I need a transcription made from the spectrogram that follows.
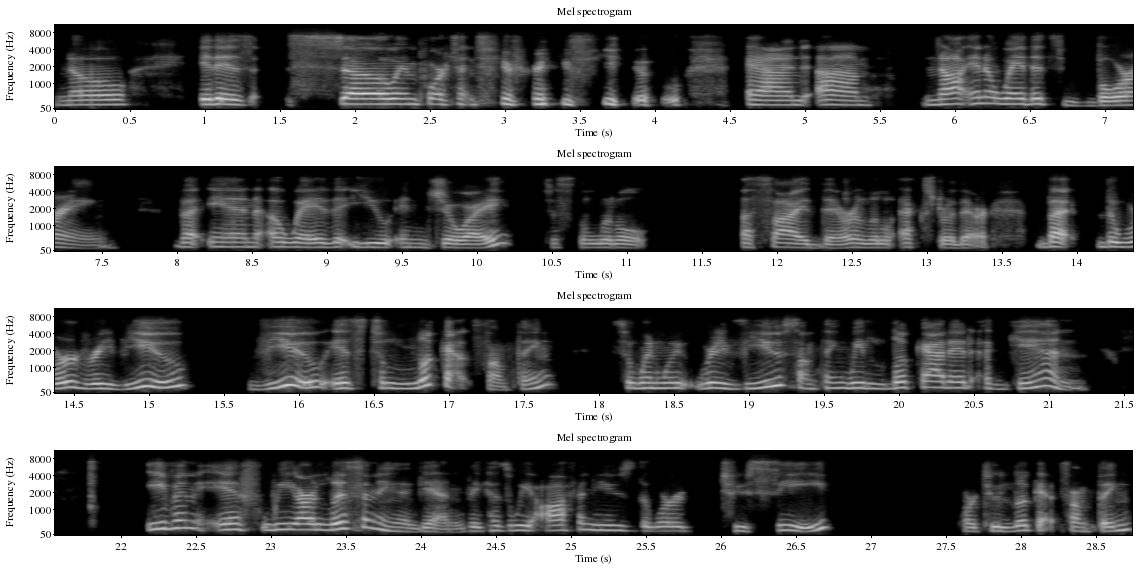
No, it is so important to review and um, not in a way that's boring, but in a way that you enjoy. Just a little aside there, a little extra there. But the word review, view is to look at something. So when we review something, we look at it again, even if we are listening again, because we often use the word to see or to look at something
